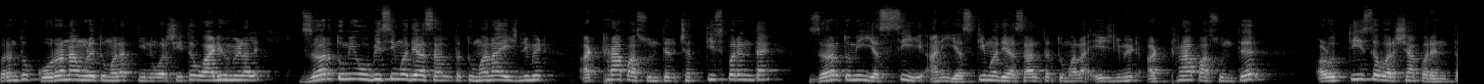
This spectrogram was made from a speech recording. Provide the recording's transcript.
परंतु कोरोनामुळे तुम्हाला तीन वर्ष इथं वाढीव मिळाले. जर तुम्ही ओबीसीमध्ये असाल तर तुम्हाला एज लिमिट अठरापासून ते छत्तीसपर्यंत आहे. जर तुम्ही एस सी आणि एस टीमध्ये असाल तर तुम्हाला एज लिमिट अठरापासून तर अडतीस वर्षापर्यंत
